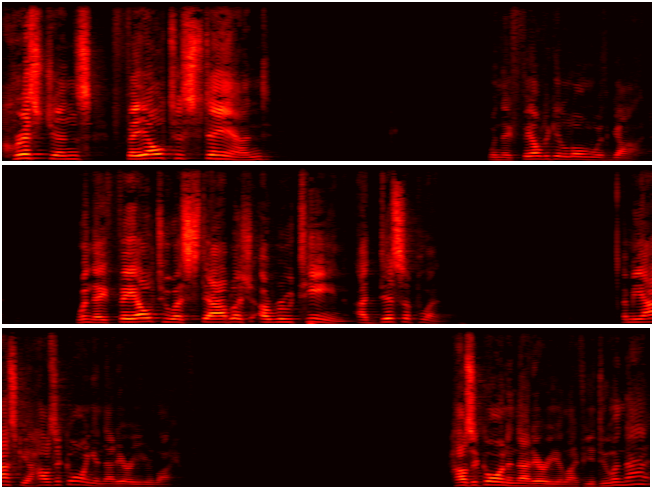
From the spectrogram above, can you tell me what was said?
Christians fail to stand when they fail to get alone with God, when they fail to establish a routine, a discipline. Let me ask you, how's it going in that area of your life? How's it going in that area of your life? Are you doing that?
